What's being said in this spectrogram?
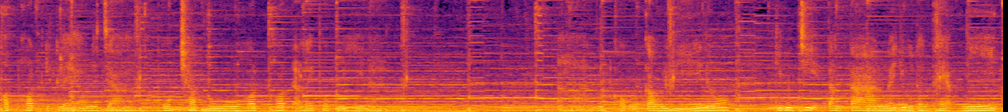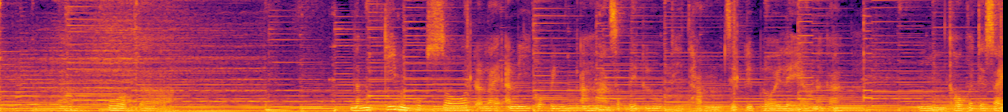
ฮอตพอตอีกแล้วนะจ๊ะ พวกชาบูฮอตพอตอะไรพวกนี้นะ ของเกาหลีเนาะกิมจิต่างๆนะอยู่ทางแถบนี้พวกน้ำจิ้มพวกซอสอะไรอันนี้ก็เป็นอาหารสำเร็จรูปที่ทำเสร็จเรียบร้อยแล้วนะคะเขาก็จะใส่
